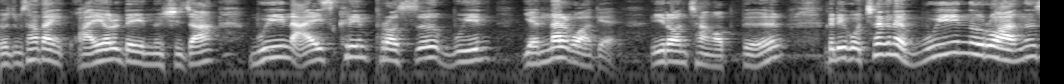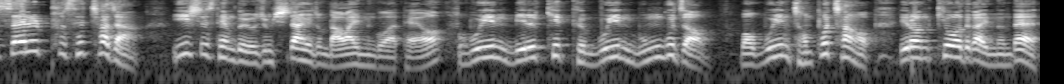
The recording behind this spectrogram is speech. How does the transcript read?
요즘 상당히 과열돼 있는 시장. 무인 아이스크림 플러스 무인 옛날 과자. 이런 창업들 그리고 최근에 무인으로 하는 셀프 세차장 이 시스템도 요즘 시장에 좀 나와 있는 것 같아요. 무인 밀키트, 무인 문구점, 뭐 무인 점포 창업 이런 키워드가 있는데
